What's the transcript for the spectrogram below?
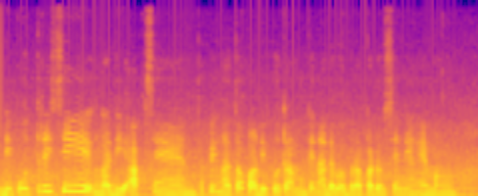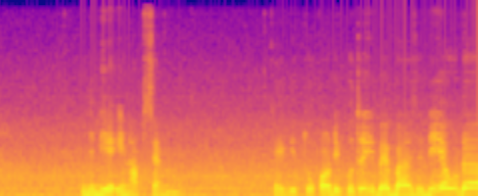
di putri sih nggak di absen tapi nggak tahu kalau di putra mungkin ada beberapa dosen yang emang nyediain absen. Kayak gitu kalau di putri bebas jadi ya udah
